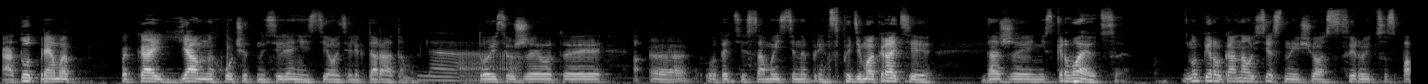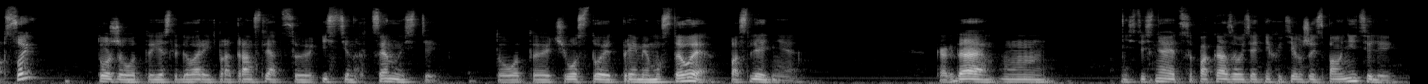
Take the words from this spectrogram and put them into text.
А тут прямо ПК явно хочет население сделать электоратом. Да. То есть уже вот, э, э, вот эти самые истинные принципы демократии даже не скрываются. Ну, Первый канал, естественно, еще ассоциируется с попсой. Тоже вот, если говорить про трансляцию истинных ценностей, то вот э, чего стоит премия Муз-ТВ, последняя. Когда м- не стесняются показывать одних и тех же исполнителей –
